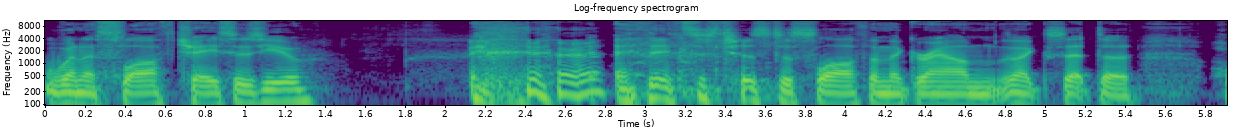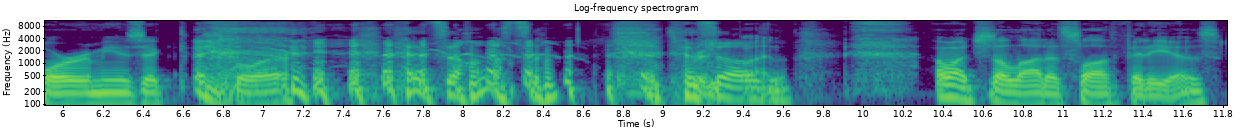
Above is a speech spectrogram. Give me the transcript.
"When a Sloth Chases You," and it's just a sloth on the ground, like set to horror music. Before. That's awesome. That's Pretty awesome. fun. I watched a lot of sloth videos.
